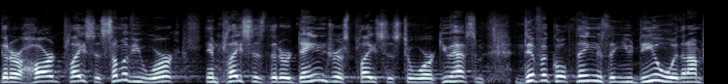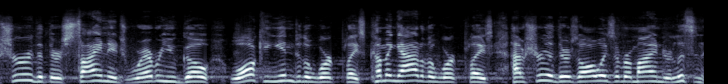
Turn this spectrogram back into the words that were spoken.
that are hard places. Some of you work in places that are dangerous places to work. You have some difficult things that you deal with, and I'm sure that there's signage wherever you go, walking into the workplace, coming out of the workplace. I'm sure that there's always a reminder listen,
